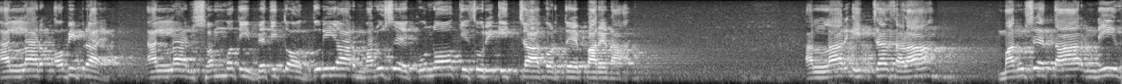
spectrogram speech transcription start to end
আল্লাহর অভিপ্রায়, আল্লাহর সম্মতি ব্যতীত দুনিয়ার মানুষে কোনো কিছুর ইচ্ছা করতে পারে না। আল্লাহর ইচ্ছা ছাড়া মানুষে তার নিজ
